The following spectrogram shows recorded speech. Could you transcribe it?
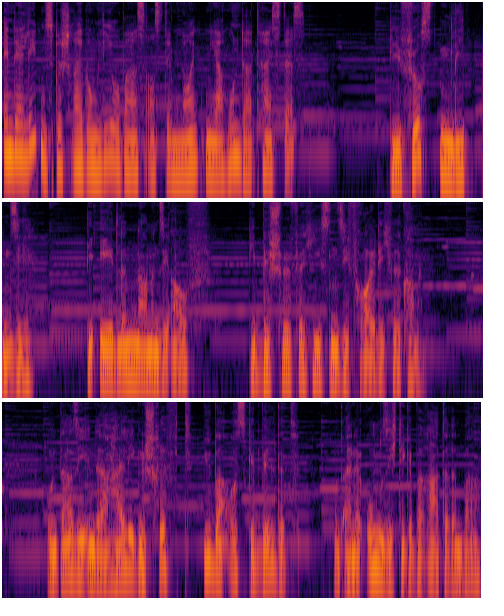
In der Lebensbeschreibung Liobas aus dem 9. Jahrhundert heißt es: Die Fürsten liebten sie, die Edlen nahmen sie auf, die Bischöfe hießen sie freudig willkommen. Und da sie in der Heiligen Schrift überaus gebildet und eine umsichtige Beraterin war,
